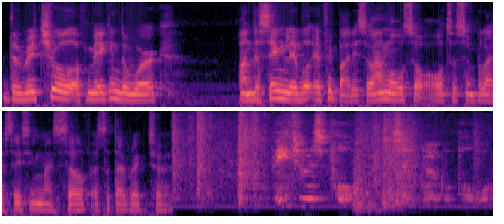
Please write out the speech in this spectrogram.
the ritual of making the work on the same level everybody. So I'm also auto-symbolizing myself as a director. Peter is Paul, said noble Paul,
